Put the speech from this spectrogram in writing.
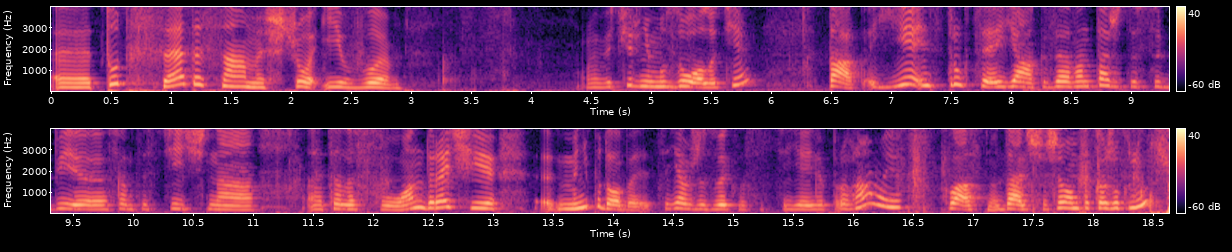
Е, тут все те саме, що і в вечірньому золоті. Так, є інструкція, як завантажити собі фантастично е, телефон. До речі, е, мені подобається. Я вже звиклася з цією програмою. Класно. Далі ще вам покажу ключ.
